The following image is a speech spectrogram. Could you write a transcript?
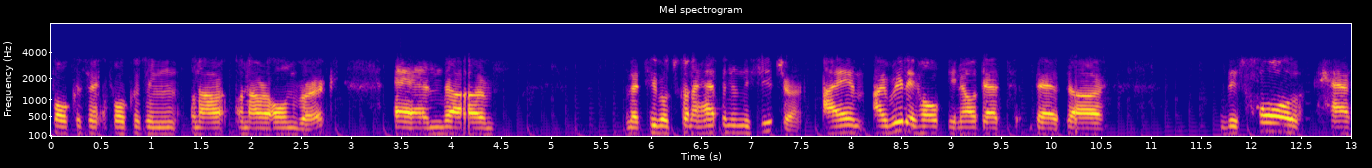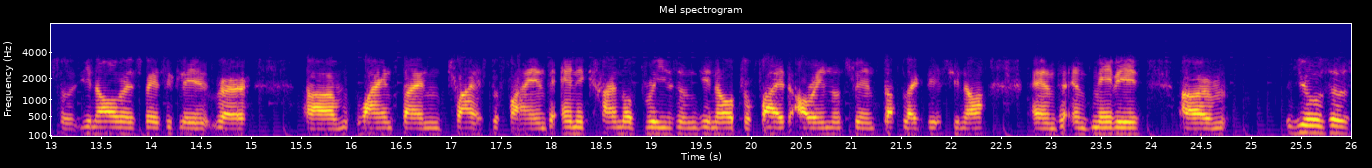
focusing focusing on our on our own work, and um, let's see what's going to happen in the future. I am I really hope you know that that uh, this whole hassle, you know, is basically where um, Weinstein tries to find any kind of reason, you know, to fight our industry and stuff like this, you know, and and maybe um, uses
